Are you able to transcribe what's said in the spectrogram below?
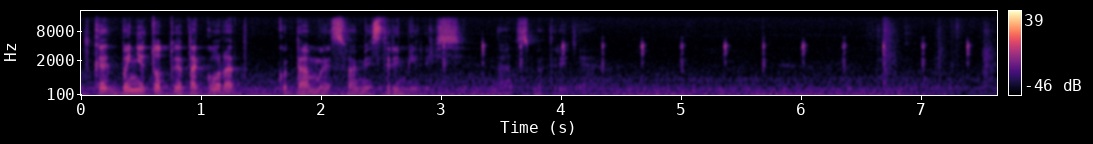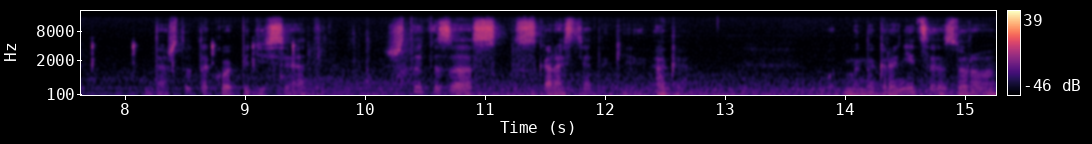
Вот как бы не тот это город, куда мы с вами стремились. Да, смотрите. Да что такое 50? Что это за скоростя такие? Ага. Вот мы на границе, здорово.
